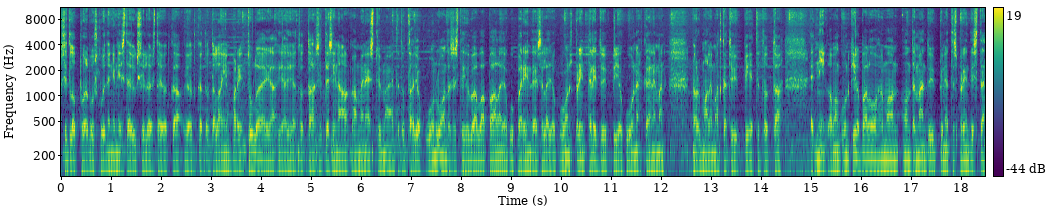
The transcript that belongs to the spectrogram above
sitten loppujen lopuksi kuitenkin niistä yksilöistä, jotka, jotka tota, lajin pariin tulee ja, ja, ja tota, sitten siinä alkaa menestymään. Että tota, joku on luontaisesti hyvä vapaalla, joku perinteisellä, joku on sprinterityyppi, joku on ehkä enemmän normaalimatkatyyppi. Että tota, et niin kauan kun kilpailuohjelma on, on tämän tyyppinen, että sprintistä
